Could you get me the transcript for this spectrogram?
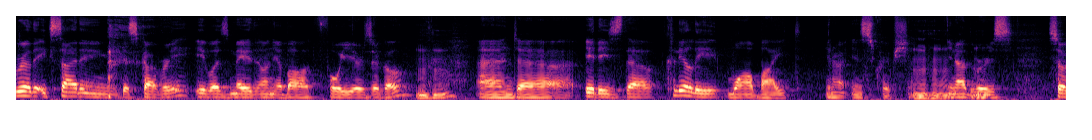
really exciting discovery. It was made only about four years ago, Mm-hmm. and uh, it is the clearly Moabite, you know, inscription. Mhm, In other mhm. words, so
